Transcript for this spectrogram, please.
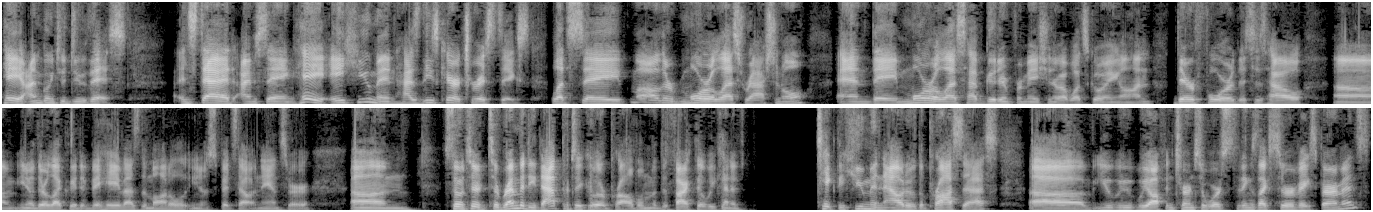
hey, I'm going to do this. Instead, I'm saying, hey, a human has these characteristics. Let's say, well, they're more or less rational and they more or less have good information about what's going on. Therefore, this is how um, you know they're likely to behave as the model you know spits out an answer. Um, so to to remedy that particular problem, the fact that we kind of take the human out of the process, uh, you, we, we often turn towards things like survey experiments.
